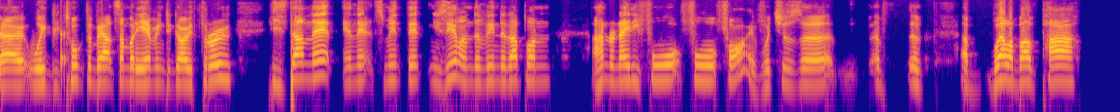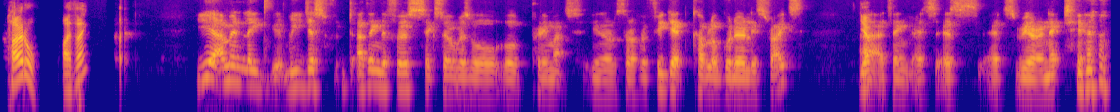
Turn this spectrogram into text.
Uh, we talked about somebody having to go through. He's done that, and that's meant that New Zealand have ended up on 184 for five, which is a, a, a, a well above par total, I think. Yeah, I mean, like we just, I think the first six overs will will pretty much, you know, sort of if we get a couple of good early strikes, yeah, uh, I think it's it's it's we are in it, you know.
